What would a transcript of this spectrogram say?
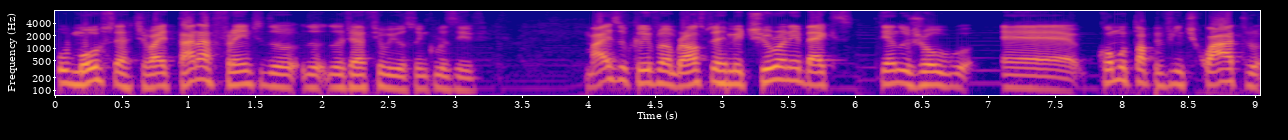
o Mostert vai estar tá na frente do, do, do, Jeff Wilson, inclusive. Mas o Cleveland Browns permitiu running backs tendo o jogo é, como top 24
